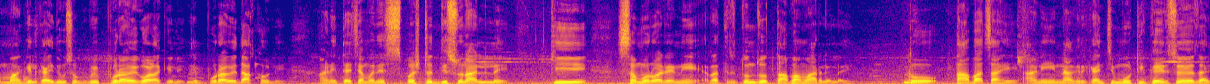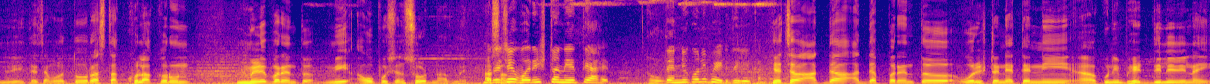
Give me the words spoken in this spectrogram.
मागील काही दिवसापूर्वी पुरावे गोळा केले ते पुरावे दाखवले. आणि त्याच्यामध्ये स्पष्ट दिसून आलेलं आहे की समोरवाल्यांनी रात्रीतून जो ताबा मारलेला आहे तो ताबाच आहे आणि नागरिकांची मोठी गैरसोय झालेली आहे. त्याच्यामुळे तो रस्ता खुला करून मिळेपर्यंत मी उपोषण सोडणार नाही. जे वरिष्ठ नेते आहेत. त्यांनी कोणी भेट दिली का? याच्या अद्या अद्यापपर्यंत वरिष्ठ नेत्यांनी कुणी भेट दिलेली नाही.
